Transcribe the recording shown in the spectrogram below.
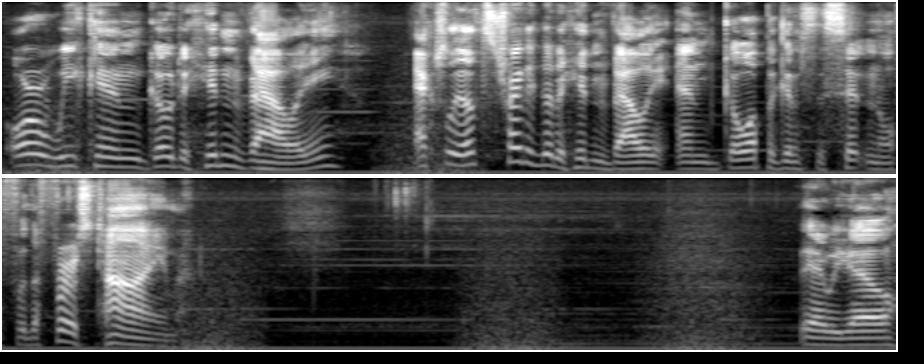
Or we can go to Hidden Valley. Actually, let's try to go to Hidden Valley and go up against the Sentinel for the first time. There we go.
